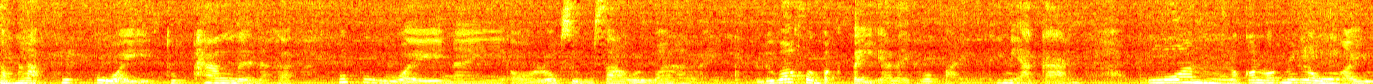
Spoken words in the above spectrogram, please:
สำหรับผู้ป่วยทุกท่านเลยนะคะ ผู้ป่วยในออโรคซึมเศร้าหรือว่าอะไร หรือว่าคนปกติอะไรทั่วไปที่มีอาการอ้วนแล้วก็ลดไม่ลงอายุ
